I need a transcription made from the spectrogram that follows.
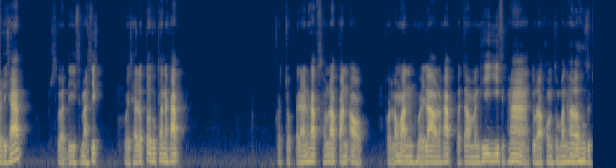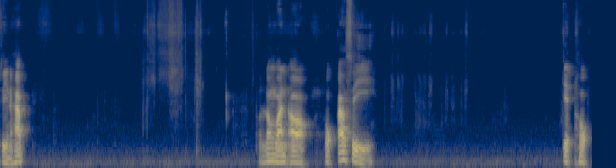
วัสดีครับ สวัสดีสมาชิกหวยไทยลอตโต้ทุกท่านนะครับ ก็จบไปแล้วนะครับสำหรับการออกผลรางวัลหวยลาวนะครับ ประจำวันที่ 25 ตุลาคม 2564 นะครับ ผลรางวัลออก 694 76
